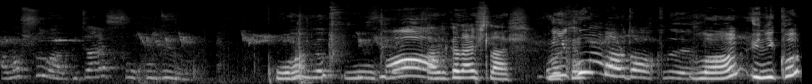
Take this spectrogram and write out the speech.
Ama su var. Bir tane fokurduyor. Oha. Oha. Arkadaşlar. Unicorn bardaklı. Lan unicorn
